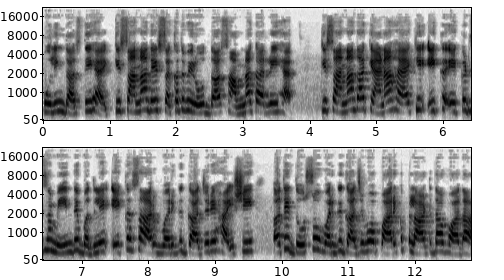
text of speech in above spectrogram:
ਪੂਲਿੰਗ ਦੱਸਦੀ ਹੈ, ਕਿਸਾਨਾਂ ਦੇ ਸਖਤ ਵਿਰੋਧ ਦਾ ਸਾਹਮਣਾ ਕਰ ਰਹੀ ਹੈ। ਕਿਸਾਨਾਂ ਦਾ ਕਹਿਣਾ ਹੈ ਕਿ 1 ਏਕੜ ਜ਼ਮੀਨ ਦੇ ਬਦਲੇ 1000 ਵਰਗ ਗਜ ਰਿਹਾਇਸ਼ੀ ਅਤੇ 200 ਵਰਗ ਗਜ ਵਪਾਰਕ ਪਲਾਟ ਦਾ ਵਾਅਦਾ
